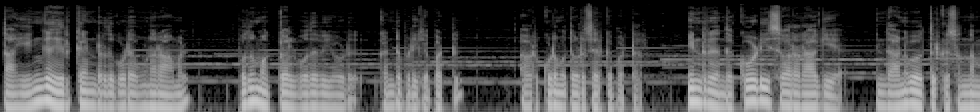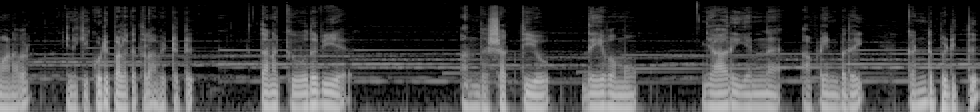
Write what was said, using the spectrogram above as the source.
தான் எங்கே இருக்கேன்றது கூட உணராமல் பொதுமக்கள் உதவியோடு கண்டுபிடிக்கப்பட்டு அவர் குடும்பத்தோடு சேர்க்கப்பட்டார். இன்று அந்த கோடீஸ்வரராகிய இந்த அனுபவத்திற்கு சொந்தமானவர் இன்னைக்கு குடிப்பழக்கத்தெல்லாம் விட்டுட்டு தனக்கு உதவிய அந்த சக்தியோ தெய்வமோ யார் என்ன அப்படின்பதை கண்டுபிடித்து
